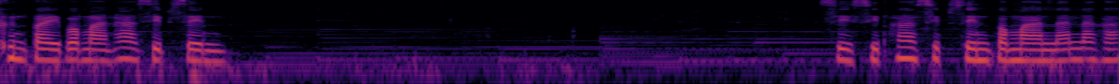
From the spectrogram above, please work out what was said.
ขึ้นไปประมาณห้าสิบเซนสี่สิบห้าสิบเซนประมาณนั้นนะคะ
